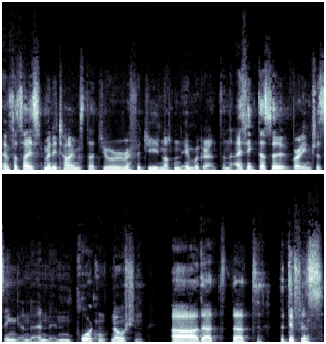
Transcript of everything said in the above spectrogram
emphasized many times that you're a refugee, not an immigrant, and I think that's a very interesting and, and important notion. Uh, that that the difference,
